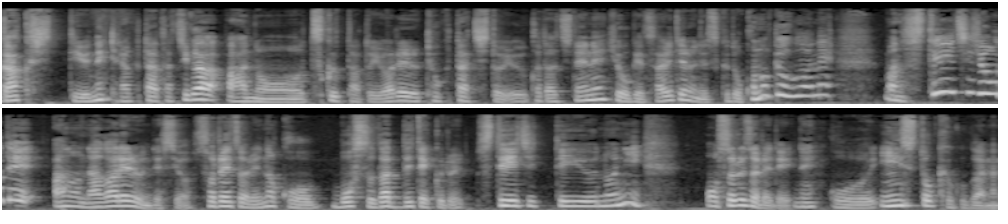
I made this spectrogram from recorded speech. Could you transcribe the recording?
学士っていうね、キャラクターたちが、あの、作ったと言われる曲たちという形でね、表現されてるんですけど、この曲がね、まあ、ステージ上で、あの、流れるんですよ。それぞれの、こう、ボスが出てくるステージっていうのに、それぞれでね、こう、インスト曲が流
